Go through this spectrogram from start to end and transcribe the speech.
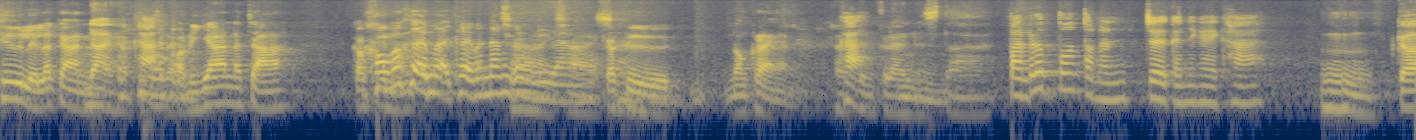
ชื่อเลยแล้วกันได้ครับค่ะขออนุญาตนะจ๊ะ คือเขาก็เคยมาเคยมานั่งตรงนี้แล้ว ใช่ใช่ ก็คือน้องแกรน ครับค่ะ เป็นแกรนด์สตาร์ตอนเริ่มต้นตอนนั้นเจอกันยังไงคะอืมก็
